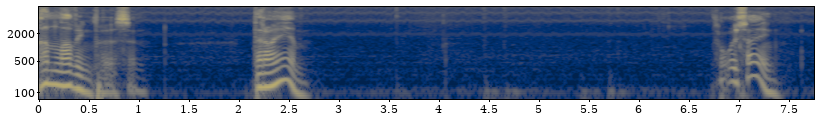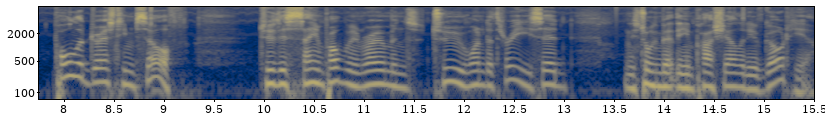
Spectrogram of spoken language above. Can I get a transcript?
unloving person that I am. That's what we're saying. Paul addressed himself to this same problem in Romans 2 1 to 3. He said, and he's talking about the impartiality of God here.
